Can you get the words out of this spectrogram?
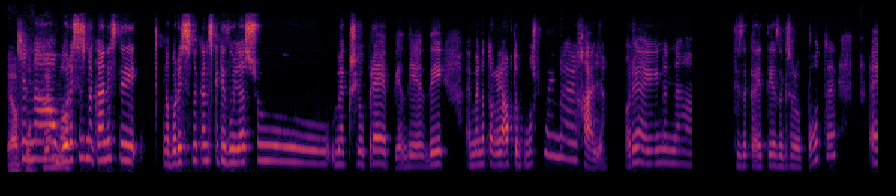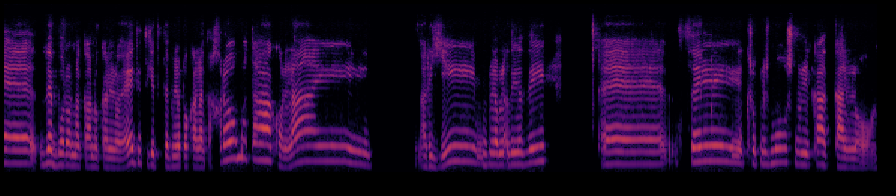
Ε, Και από να θέμα... μπορέσεις να κάνεις, τη, να μπορέσεις να κάνεις και τη δουλειά σου με αξιοπρέπεια. Δηλαδή, εμένα το λάπτοπ μου, ας πούμε, είναι χάλια. Ωραία, είναι ένα της δεκαετίας δεν ξέρω πότε. Ε, δεν μπορώ να κάνω καλό edit γιατί δεν βλέπω καλά τα χρώματα, κολλάει, αργεί, μπλα μπλα. Δηλαδή, ε, θέλει εξοπλισμό συνολικά καλό.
